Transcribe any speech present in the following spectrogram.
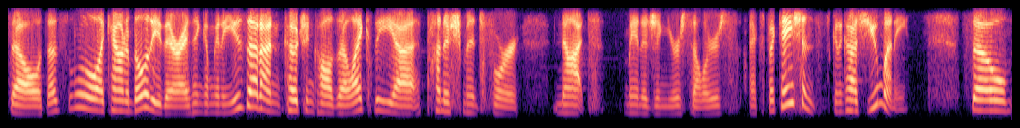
So that's a little accountability there. I think I'm going to use that on coaching calls. I like the uh, punishment for not managing your seller's expectations. It's going to cost you money. So,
